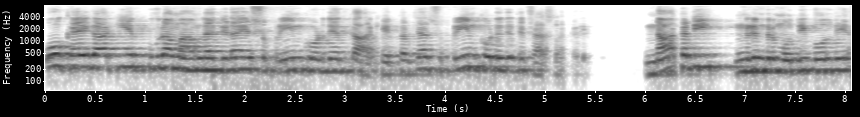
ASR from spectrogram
ਉਹ ਕਹੇਗਾ ਕਿ ਇਹ ਪੂਰਾ ਮਾਮਲਾ ਜਿਹੜਾ ਇਹ ਸੁਪਰੀਮ ਕੋਰਟ ਦੇ ਅਧਿਕਾਰ ਖੇਤਰ 'ਚ ਹੈ, ਸੁਪਰੀਮ ਕੋਰਟ ਇਹਦੇ ਤੇ ਫੈਸਲਾ ਕਰੇ। ਨਾ ਕਦੀ ਨਰਿੰਦਰ ਮੋਦੀ ਬੋਲਦੇ ਆ,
